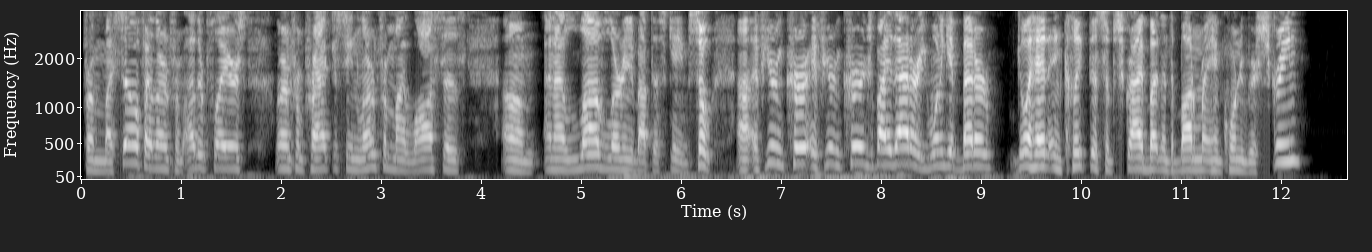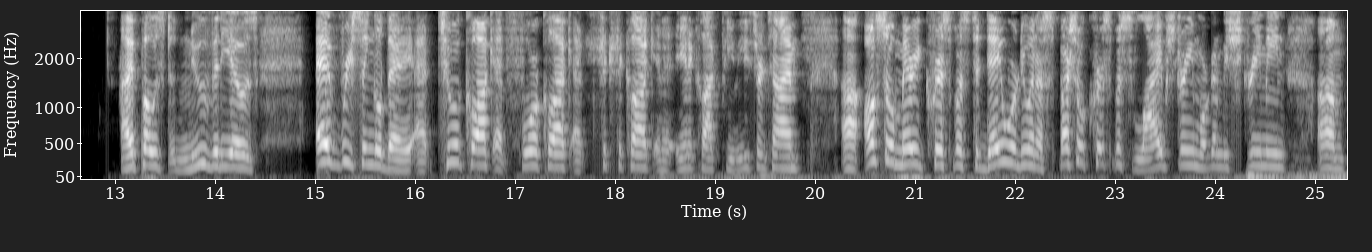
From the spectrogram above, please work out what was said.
from myself, I learn from other players, learn from practicing, learn from my losses, um, and I love learning about this game. So uh, if you're if you're encouraged by that or you want to get better, go ahead and click the subscribe button at the bottom right hand corner of your screen. I post new videos every single day at 2 o'clock, at 4 o'clock, at 6 o'clock, and at 8 o'clock p.m. Eastern Time. Uh, also, Merry Christmas. Today we're doing a special Christmas live stream. We're going to be streaming um,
